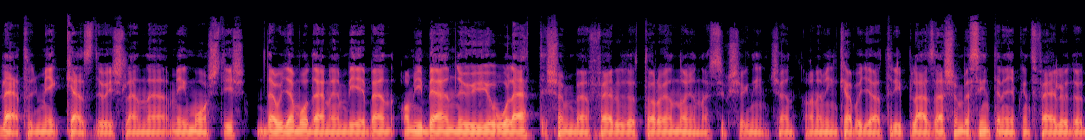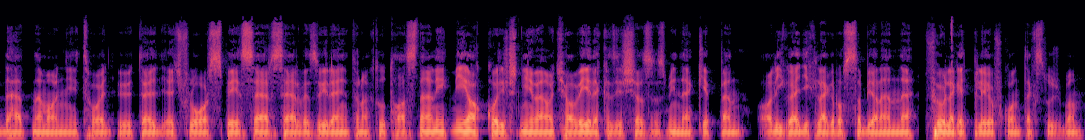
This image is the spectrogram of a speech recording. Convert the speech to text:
lehet, hogy még kezdő is lenne, még most is, de ugye a modern NBA-ben, amiben nő jó lett, és amiben fejlődött, arra olyan nagyon nagy szükség nincsen, hanem inkább ugye a triplázás, amiben szintén egyébként fejlődött, de hát nem annyit, hogy őt egy, egy floor spacer szervező irányítónak tud használni. Még akkor is nyilván, hogyha a védekezés az, az mindenképpen a liga egyik legrosszabbja lenne, főleg egy playoff kontextusban.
